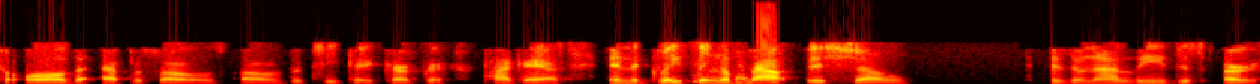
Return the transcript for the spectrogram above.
to all the episodes of the TK Kirkland podcast. And the great thing about this show is when I leave this earth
